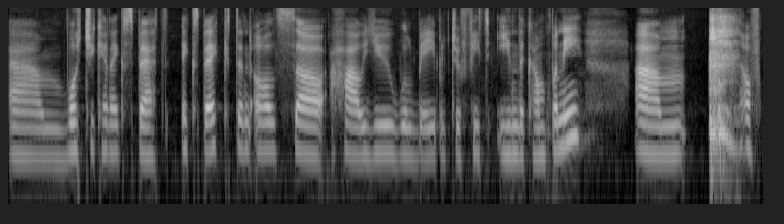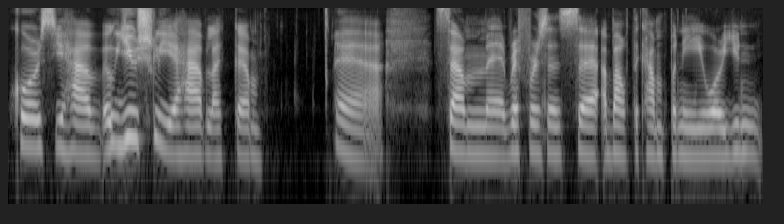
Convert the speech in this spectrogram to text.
um, what you can expect, expect, and also how you will be able to fit in the company. Um, of course, you have usually you have like. Um, uh, some uh, references uh, about the company or you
